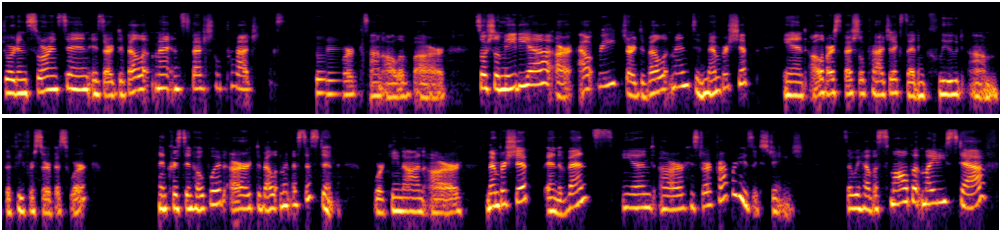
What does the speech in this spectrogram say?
Jordan Sorensen is our development and special projects. Jordan works on all of our social media, our outreach, our development and membership, and all of our special projects that include um, the fee-for-service work. And Kristen Hopewood, our development assistant, working on our membership and events and our historic properties exchange. So we have a small but mighty staff,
